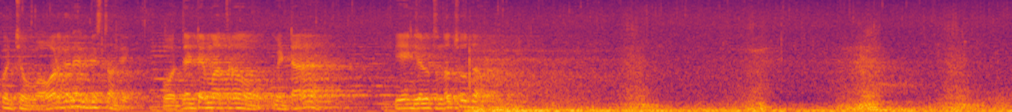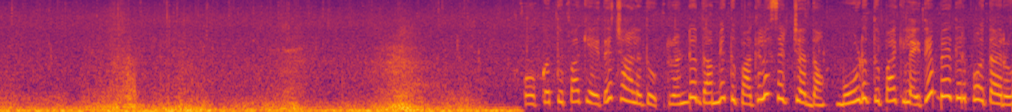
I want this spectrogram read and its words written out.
కొంచెం ఓవర్గానే అనిపిస్తోంది. వద్దంటే మాత్రం వింటారా? ఏం జరుగుతుందో చూద్దాం. ఒక్క తుపాకీ అయితే చాలదు. రెండు దమ్మి తుపాకీలు సెట్ చేద్దాం. మూడు తుపాకీలు అయితే బెదిరిపోతారు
